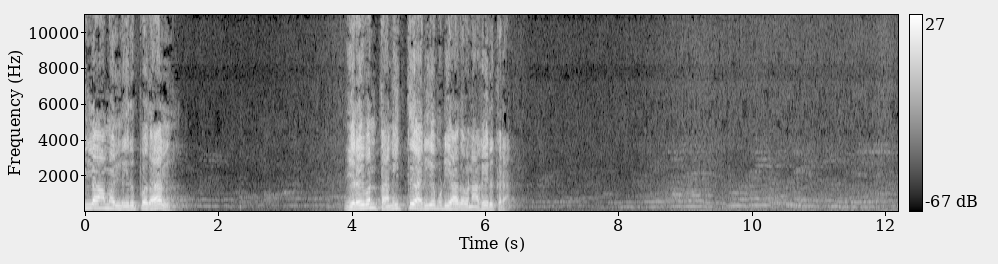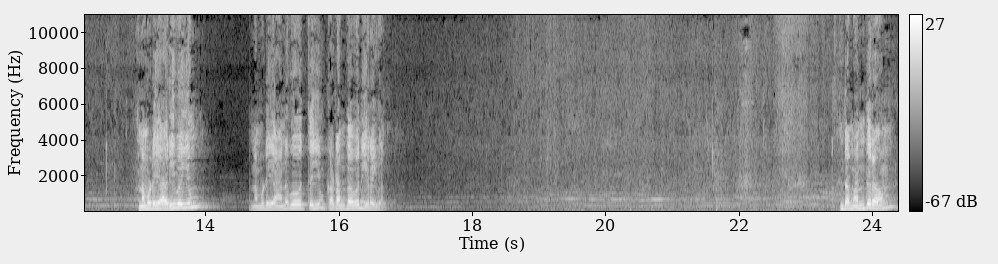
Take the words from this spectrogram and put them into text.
இல்லாமல் இருப்பதால் இறைவன் தனித்து அறிய முடியாதவனாக இருக்கிறான். நம்முடைய அறிவையும் நம்முடைய அனுபவத்தையும் கடந்தவன் இறைவன். இந்த மந்திரம்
